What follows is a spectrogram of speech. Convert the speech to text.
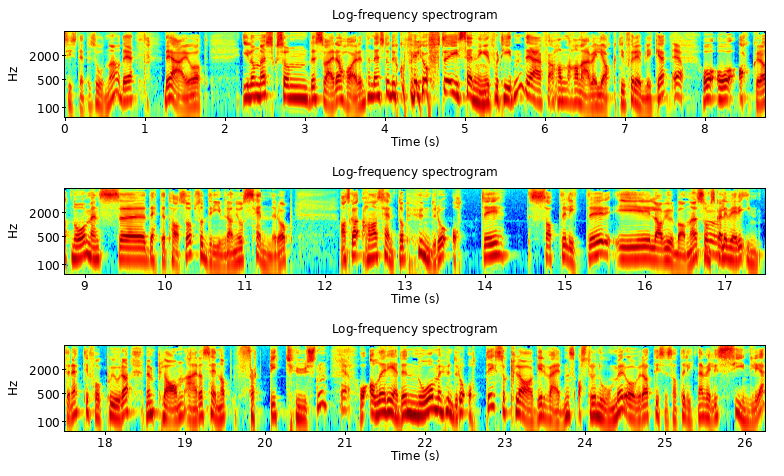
siste episodene. og det, det er jo at Elon Musk, som dessverre har en tendens til å dukke opp veldig ofte i sendinger for tiden, det er, han, han er veldig aktiv for øyeblikket. Ja. Og, og akkurat nå, mens eh, dette tas opp, så driver han jo og sender opp han, skal, han har sendt opp 180 satellitter i lav jordbane som skal levere internett til folk på jorda, men planen er å sende opp 40 000. Ja. Og allerede nå, med 180, så klager verdens astronomer over at disse satellittene er veldig synlige.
